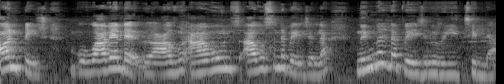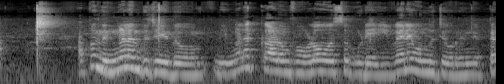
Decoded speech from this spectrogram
ഓൺ പേജ് വാവേന്റെ ആവൂസിന്റെ പേജല്ല നിങ്ങളുടെ പേജിന് റീച്ച് ഇല്ല. അപ്പൊ നിങ്ങൾ എന്ത് ചെയ്തു? നിങ്ങളെക്കാളും ഫോളോവേഴ്സ് കൂടിയ ഇവനെ ഒന്ന് ചൊറിഞ്ഞിട്ട്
